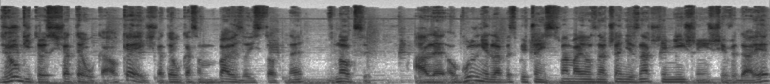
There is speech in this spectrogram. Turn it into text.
Drugi to jest światełka. Okej, światełka są bardzo istotne w nocy, ale ogólnie dla bezpieczeństwa mają znaczenie znacznie mniejsze niż się wydaje,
